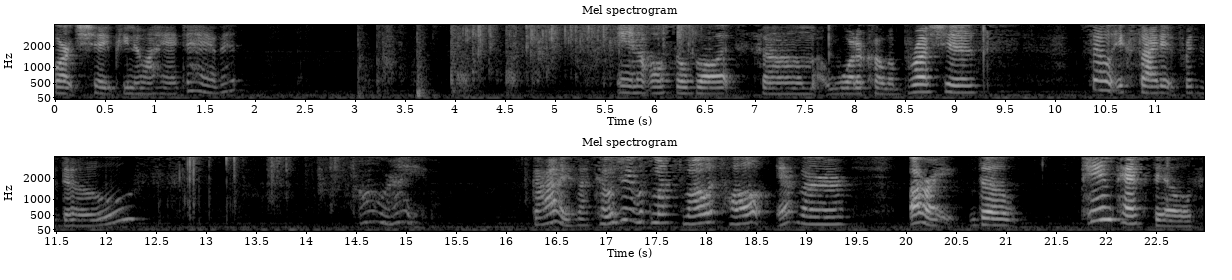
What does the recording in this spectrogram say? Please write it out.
Heart shape, you know I had to have it. And I also bought some watercolor brushes. So excited for those. All right. Guys, I told you it was my smallest haul ever. All right, the pan pastels,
